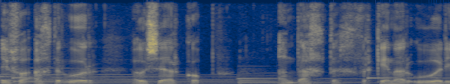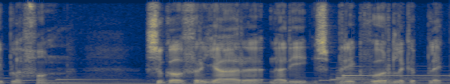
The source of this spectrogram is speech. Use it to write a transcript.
Effe agteroor hou sy haar kop. Aandagtig verken haar oë die plafon. Soek al vir jare na die spreekwoordelike plek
